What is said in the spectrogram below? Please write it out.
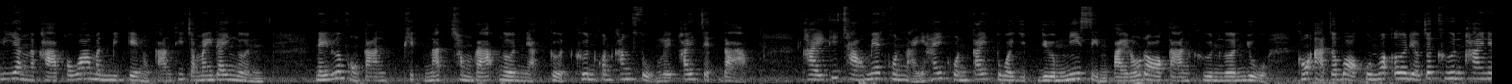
เลี่ยงนะคะ เพราะว่ามันมีเกณฑ์ของการที่จะไม่ได้เงิน ในเรื่องของการผิดนัดชำระเงินเนี่ยเกิดขึ้นค่อนข้างสูงเลยไพ่เจ็ดดาบใครที่ชาวเมษคนไหนให้คนใกล้ตัวหยิบยืมหนี้สินไปแล้วรอการคืนเงินอยู่ เขาอาจจะบอกคุณว่าเออเดี๋ยวจะคืนภายใน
